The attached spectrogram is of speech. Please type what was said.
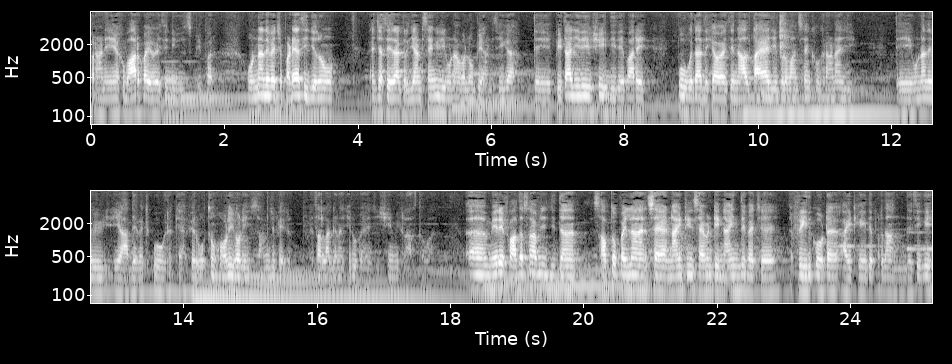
ਪੁਰਾਣੇ ਅਖਬਾਰ ਪਏ ਹੋਏ ਸੀ ਨਿਊਜ਼ਪੇਪਰ ਉਹਨਾਂ ਦੇ ਵਿੱਚ ਪੜ੍ਹਿਆ ਸੀ ਜਦੋਂ ਜਥੇਦਾਰ ਗੁਰਜੰਟ ਸਿੰਘ ਜੀ ਉਹਨਾਂ ਵੱਲੋਂ ਬਿਆਨ ਸੀਗਾ ਤੇ ਪਿਤਾ ਜੀ ਦੀ ਸ਼ਹੀਦੀ ਦੇ ਬਾਰੇ ਭੋਗ ਦਾ ਲਿਖਿਆ ਹੋਇਆ ਸੀ, ਨਾਲ ਤਾਇਆ ਜੀ ਬਲਵੰਤ ਸਿੰਘ ਖੁਗਰਾਣਾ ਜੀ। ਤੇ ਉਹਨਾਂ ਦੇ ਵੀ ਯਾਦ ਦੇ ਵਿੱਚ ਭੋਗ ਰੱਖਿਆ। ਫਿਰ ਉੱਥੋਂ ਹੌਲੀ ਹੌਲੀ ਸਮਝ ਫਿਰ ਪਤਾ ਲੱਗਣਾ ਸ਼ੁਰੂ ਹੋਇਆ ਜੀ 6ਵੀਂ ਕਲਾਸ ਤੋਂ ਬਾਅਦ। ਮੇਰੇ ਫਾਦਰ ਸਾਹਿਬ ਜੀ ਜਿੱਦਾਂ ਸਭ ਤੋਂ ਪਹਿਲਾਂ ਸੈ- 1979 ਦੇ ਵਿੱਚ ਫਰੀਦਕੋਟ ਆਈਟੀਆਈ ਦੇ ਪ੍ਰਧਾਨ ਹੁੰਦੇ ਸੀਗੇ।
